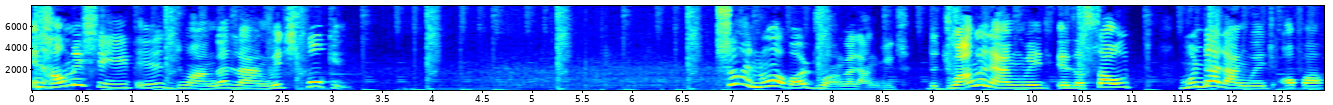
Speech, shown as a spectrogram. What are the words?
in how many states is Juanga language spoken? So I know about Juanga language. The Juanga language is a South Munda language of a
